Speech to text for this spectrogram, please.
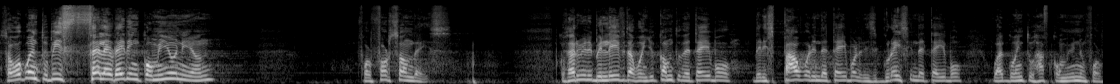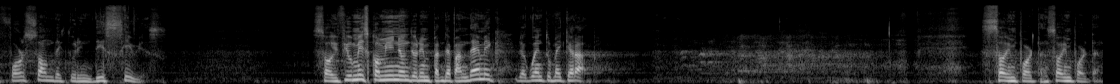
So we're going to be celebrating communion for four Sundays. Because I really believe that when you come to the table, there is power in the table, there is grace in the table. We're going to have communion for four Sundays during this series. So if you miss communion during the pandemic, you're going to make it up. so important, so important.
